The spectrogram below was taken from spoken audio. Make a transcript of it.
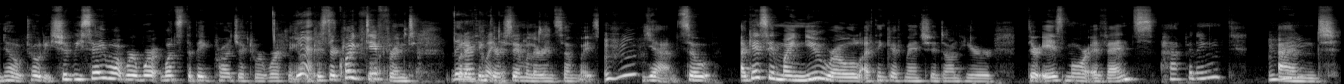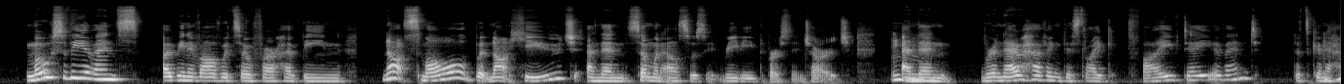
No, totally. Should we say what we're wor- what's the big project we're working on? Yes, Because they're quite different, They but I think they're similar in some ways. Mm-hmm. Yeah. So I guess in my new role, I think I've mentioned on here there is more events happening, Mm-hmm. and most of the events I've been involved with so far have been not small but not huge, and then someone else was really the person in charge, Mm-hmm. and then we're now having this like five day event that's going to Mm-hmm.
